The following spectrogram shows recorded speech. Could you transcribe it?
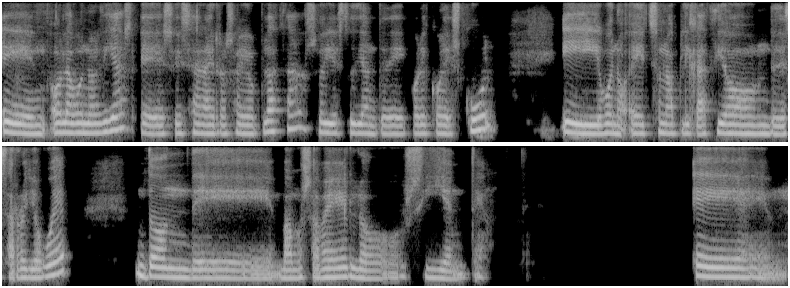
Eh, hola, buenos días. Eh, soy Sara y Rosario Plaza, soy estudiante de Core School y bueno, he hecho una aplicación de desarrollo web donde vamos a ver lo siguiente. Eh,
